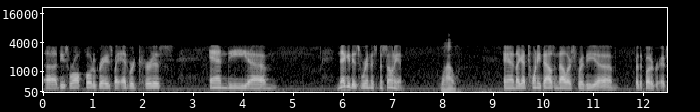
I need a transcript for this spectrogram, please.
Uh, these were all photographs by Edward Curtis, and the um, negatives were in the Smithsonian. Wow. And I got twenty thousand dollars for the um, for the photographs.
